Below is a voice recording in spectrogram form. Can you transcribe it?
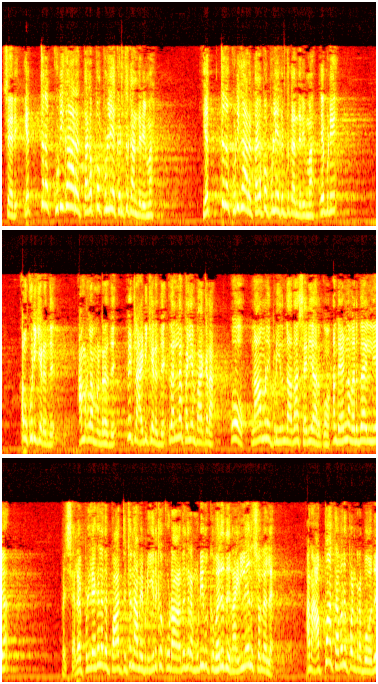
சரி எத்தனை குடிகார தகப்பம் பிள்ளைய கெடுத்துருக்கான் தெரியுமா? எத்தனை குடிகார தகப்பம் பிள்ளைய கெடுத்துருக்கான் தெரியுமா? எப்படி? அவன் குடிக்கிறது அமகலம் பண்றது வீட்டில் அடிக்கிறது இதெல்லாம் பையன் பார்க்கறான். ஓ நாமளும் இப்படி இருந்தாதான் சரியா இருக்கும். அந்த எண்ணம் வருதா இல்லையா? இப்ப சில பிள்ளைகள் அதை பார்த்துட்டு நாம இப்படி இருக்கக்கூடாதுங்கிற முடிவுக்கு வருது. நான் இல்லைன்னு சொல்லலை. ஆனா அப்பா தவறு பண்ற போது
